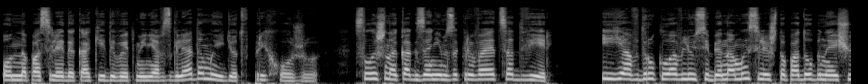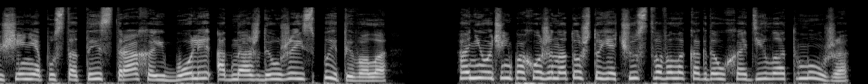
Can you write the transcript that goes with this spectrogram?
Он напоследок окидывает меня взглядом и идет в прихожую. Слышно, как за ним закрывается дверь, и я вдруг ловлю себя на мысли, что подобные ощущения пустоты, страха и боли однажды уже испытывала. Они очень похожи на то, что я чувствовала, когда уходила от мужа.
